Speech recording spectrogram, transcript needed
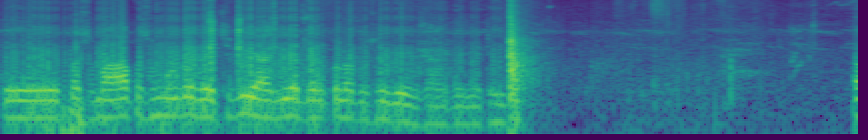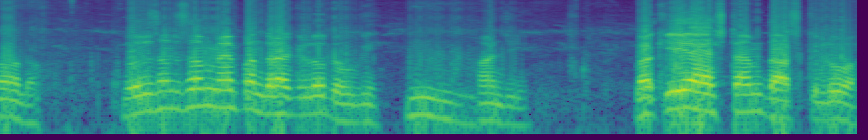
ਤੇ ਪਸਮਾ ਪਸਮੂ ਦੇ ਵਿੱਚ ਵੀ ਆ ਗਈ ਆ ਬਿਲਕੁਲ ਤੁਸੀਂ ਦੇਖ ਸਕਦੇ ਜੀ ਠੀਕ ਆ। ਆ ਲਓ। ਦੁੱਧ ਸੰਧੂ ਸਾਹਿਬ ਮੈਂ 15 ਕਿਲੋ ਦਊਗੀ। ਹਾਂਜੀ। ਬਾਕੀ ਇਹ ਇਸ ਟਾਈਮ 10 ਕਿਲੋ ਆ।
